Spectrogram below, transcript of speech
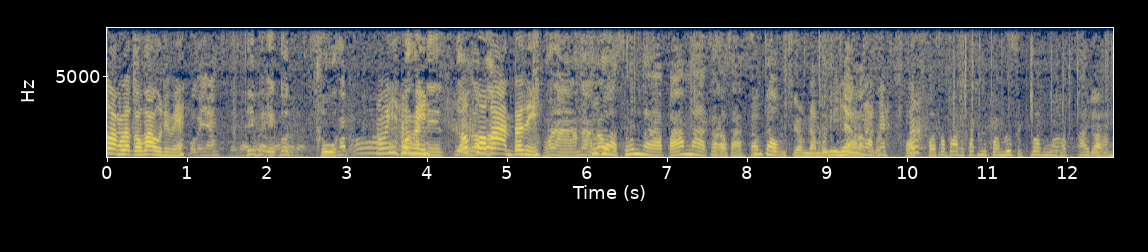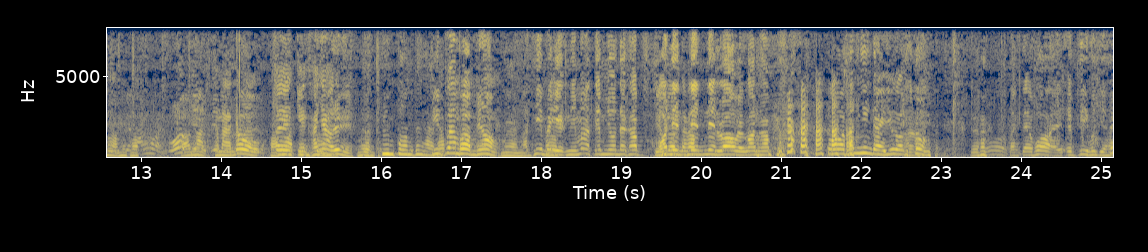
กล่องแล้วก็เว้านี่ไหมโอ้เป็นยังทีมพระเอกต้นสู่ครับโอ้ยยังนี่เอาพอบ้านตัวนี้หัวหน้าอำนาจสุดเรายอดศูนย์นาป้าอำนาจครับภาษาศูนย์เจ้าเสื่อมดำบ่มีแห้งหรอกขอขอสัมภาษณ์นะครับมีความรู้สึกว่ายังไงครับอายป้าอำนาจไหมครับอำนาจขนาดเราใส่เก่งขายาวด้วยนี่เหมือนตีนเติมตั้งหาทีมครับเพิ่มพร้อมพี่น้องแม่นอันทีมพระเอกนี่มาเต็มยศนะครับขอเน้นเน้นเน้นรอไว้ก่อนครับแต่ว่าท่านยิ่งใหญ่อยู่ครับพี่น้อง ตั้งแต่พ่อเอฟซีเพิ่นจะให้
